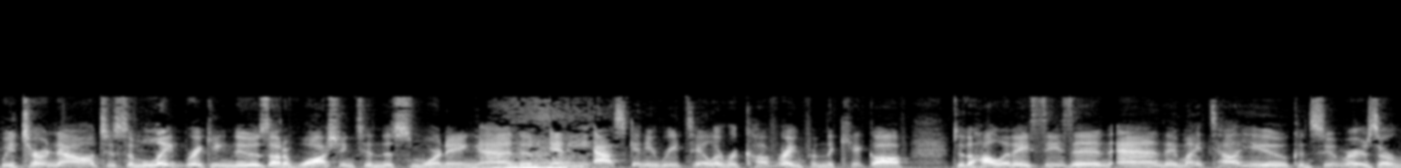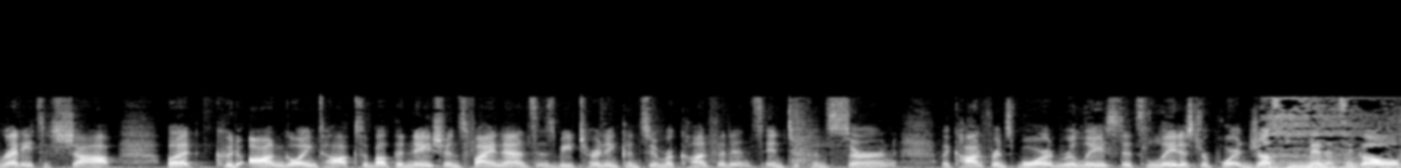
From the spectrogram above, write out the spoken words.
We turn now to some late breaking news out of Washington this morning and an any ask any retailer recovering from the kickoff to the holiday season and they might tell you consumers are ready to shop. But could ongoing talks about the nation's finances be turning consumer confidence into concern? The conference board released its latest report just minutes ago.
